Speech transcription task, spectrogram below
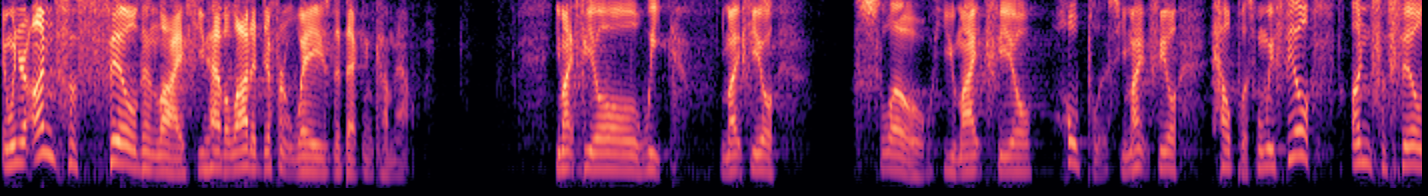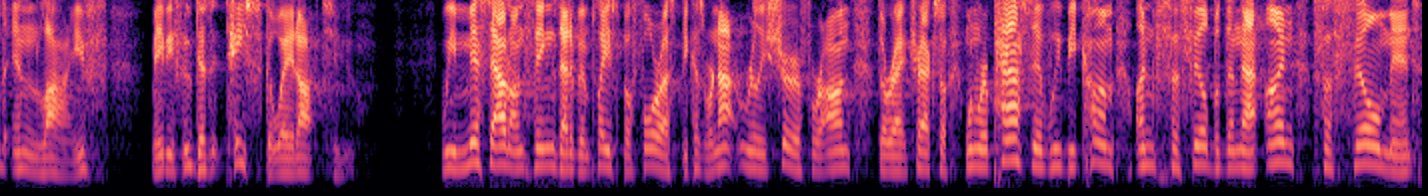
And when you're unfulfilled in life, you have a lot of different ways that that can come out. You might feel weak. You might feel slow. You might feel hopeless. You might feel helpless. When we feel unfulfilled in life, maybe food doesn't taste the way it ought to. We miss out on things that have been placed before us because we're not really sure if we're on the right track. So when we're passive, we become unfulfilled, but then that unfulfillment,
